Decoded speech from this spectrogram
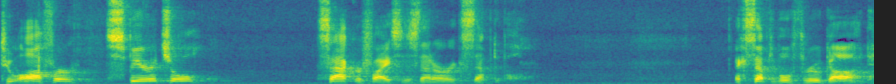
to offer spiritual sacrifices that are acceptable. Acceptable through God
